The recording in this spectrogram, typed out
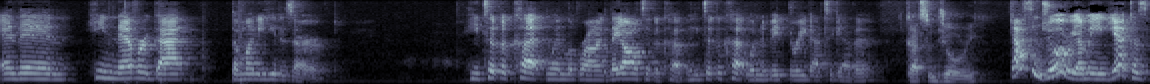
and then he never got the money he deserved. He took a cut when LeBron. They all took a cut, but he took a cut when the big three got together. Got some jewelry. Got some jewelry. I mean, yeah, because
